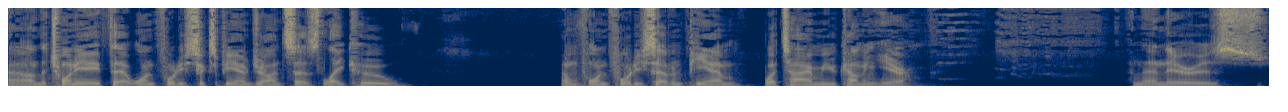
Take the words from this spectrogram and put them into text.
Uh, on the 28th at 1:46 p.m., John says, "Like who?" At 1:47 p.m., what time are you coming here? And then there is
